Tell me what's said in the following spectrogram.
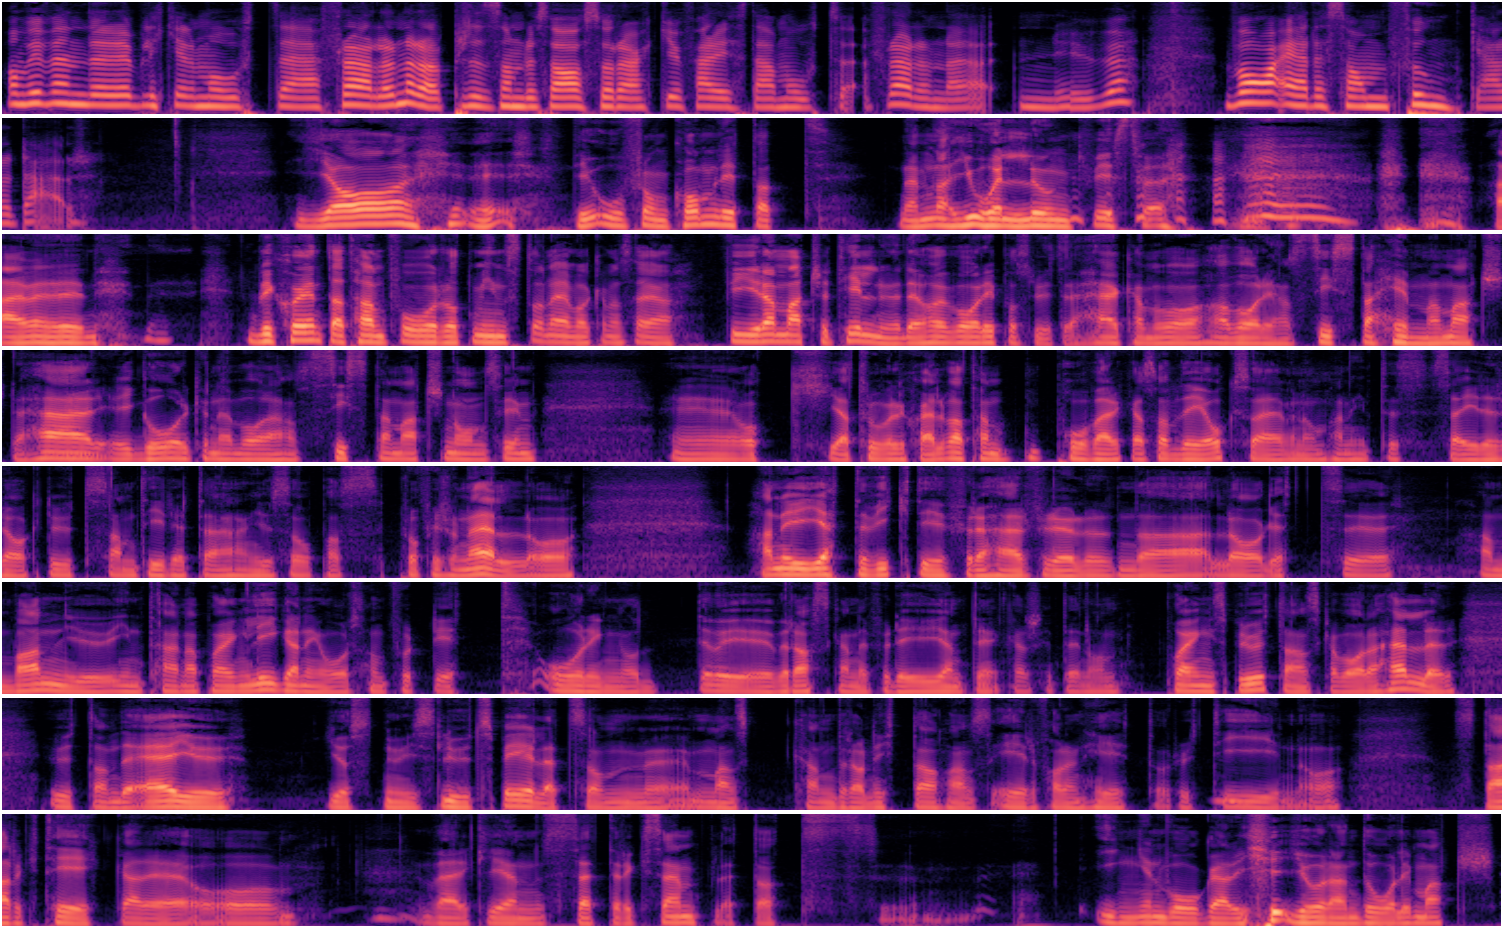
Om vi vänder blicken mot eh, Frölunda då, precis som du sa så röker ju Färjestad mot Frölunda nu. Vad är det som funkar där? Ja, det är ofrånkomligt att nämna Joel Lundqvist. För Nej, men det blir skönt att han får åtminstone, vad kan man säga, fyra matcher till nu. Det har ju varit på slutet. Det här kan ha varit hans sista hemmamatch. Det här igår kunde vara hans sista match någonsin. Eh, och jag tror väl själv att han påverkas av det också, även om han inte säger det rakt ut. Samtidigt är han ju så pass professionell och han är ju jätteviktig för det här Frölunda-laget. Eh, han vann ju interna poängligan i år som 41-åring och det var ju överraskande för det är ju egentligen kanske inte någon poängspruta han ska vara heller, utan det är ju just nu i slutspelet som eh, man kan dra nytta av hans erfarenhet och rutin och stark tekare och verkligen sätter exemplet att eh, ingen vågar göra en dålig match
